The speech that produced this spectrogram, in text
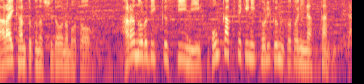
新井監督の指導のもとパラノルディックスキーに本格的に取り組むことになった新田。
